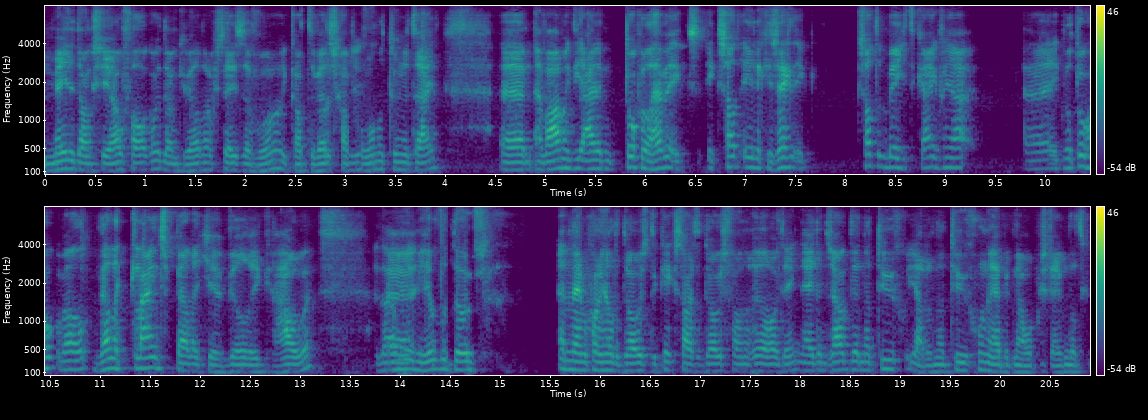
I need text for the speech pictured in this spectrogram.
mede dankzij jou, Falco. Dankjewel nog steeds daarvoor. Ik had de weddenschap gewonnen toen de tijd. Ehm, en waarom ik die eigenlijk toch wil hebben, ik, ik zat eerlijk gezegd, ik, ik zat een beetje te kijken van ja, ik wil toch ook wel, welk klein spelletje wil ik houden. Dan neem je heel de doos. En dan neem ik gewoon heel de doos, de Kickstarter doos van Railroad Inc. Nee, dan zou ik de natuur, ja, de natuurgroene heb ik nou opgeschreven. Dat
